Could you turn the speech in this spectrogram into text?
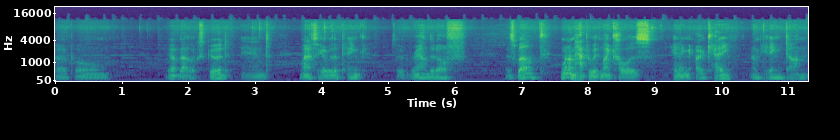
purple, Yep, that looks good. And might have to go with a pink to round it off as well. When I'm happy with my colors, hitting OK, I'm hitting done.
